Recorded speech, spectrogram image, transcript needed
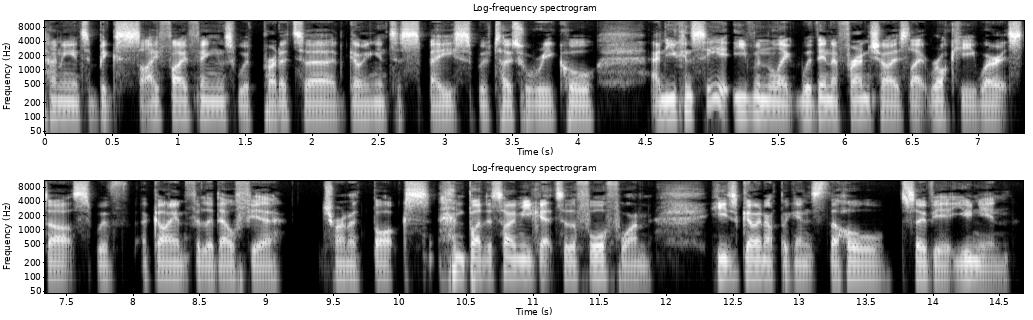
turning into big sci-fi things with Predator, going into space with Total Recall, and you can see it even like within a franchise like Rocky, where it starts with a guy in Philadelphia trying to box, and by the time you get to the fourth one, he's going up against the whole Soviet Union.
